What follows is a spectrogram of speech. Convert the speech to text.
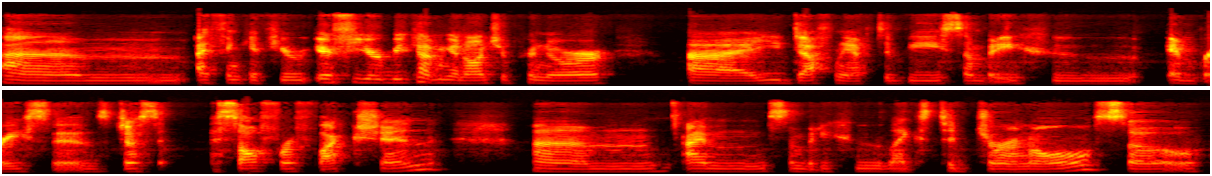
um, i think if you're if you're becoming an entrepreneur uh, you definitely have to be somebody who embraces just self-reflection um, i'm somebody who likes to journal so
